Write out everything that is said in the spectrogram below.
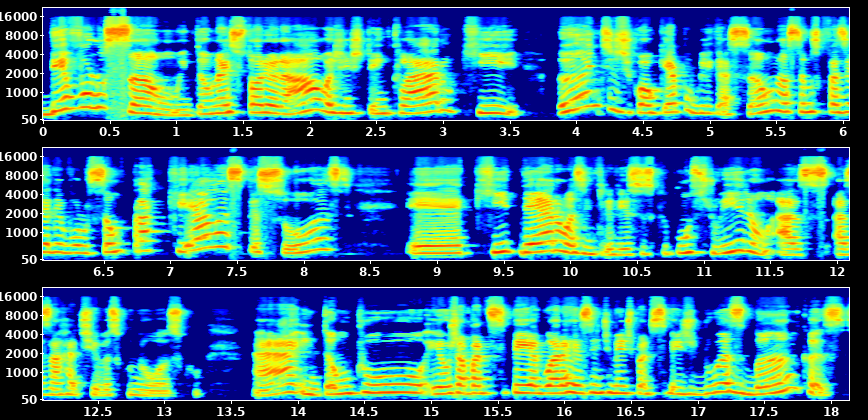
devolução. Então, na história oral, a gente tem claro que antes de qualquer publicação, nós temos que fazer a devolução para aquelas pessoas é, que deram as entrevistas, que construíram as, as narrativas conosco. Né? Então, tu, eu já participei agora, recentemente, participei de duas bancas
